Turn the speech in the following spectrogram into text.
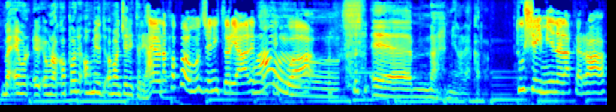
Ma è, un- è una coppia omo- omogenitoriale? È una coppia omogenitoriale perché Wow. qua Ehm, eh, Mina la Carrà. tu scegli Mina la Carrà.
